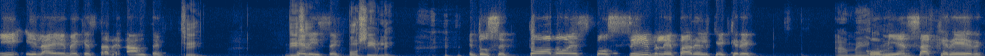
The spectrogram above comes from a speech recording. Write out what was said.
I y la M que está delante. Sí. ¿Qué dice? Posible. Entonces, todo es posible para el que cree. Amén. Comienza a creer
